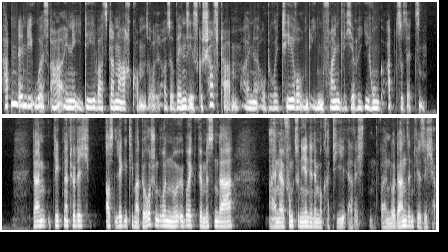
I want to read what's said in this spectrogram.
Hatten denn die USA eine Idee, was danach kommen soll? Also wenn sie es geschafft haben, eine autoritäre und ihnen feindliche Regierung abzusetzen? Dann blieb natürlich aus legitimatorischen Gründen nur übrig, wir müssen da eine funktionierende Demokratie errichten, weil nur dann sind wir sicher.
